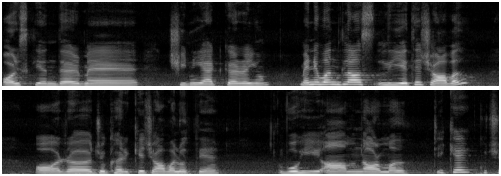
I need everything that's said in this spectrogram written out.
और इसके अंदर मैं चीनी ऐड कर रही हूँ। मैंने वन ग्लास लिए थे चावल और जो घर के चावल होते हैं वही आम नॉर्मल ठीक है? कुछ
